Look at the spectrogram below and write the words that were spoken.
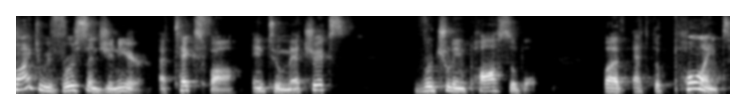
trying to reverse engineer a text file into metrics, virtually impossible. But at the point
